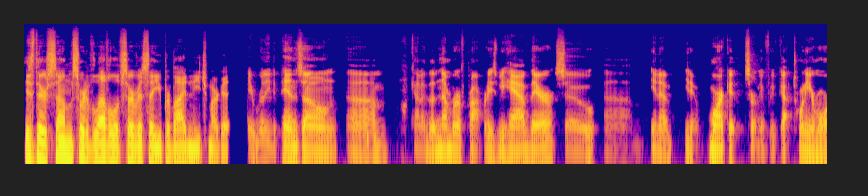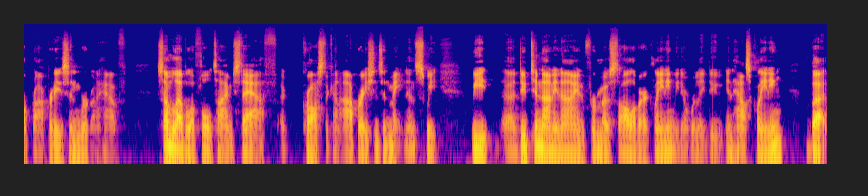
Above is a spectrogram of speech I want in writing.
is there some sort of level of service that you provide in each market? It really depends on um, kind of the number of properties we have there. So um, in a you know market, certainly if we've got 20 or more properties, and we're going to have some level of full time staff across the kind of operations and maintenance. We we uh, do 1099 for most all of our cleaning. We don't really do in house cleaning, but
